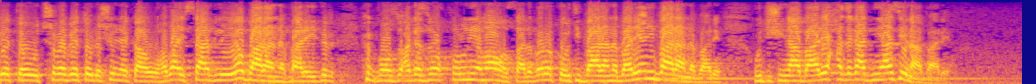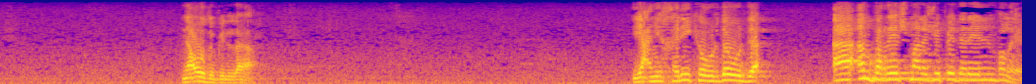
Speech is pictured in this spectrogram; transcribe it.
بێتەوە و چڕە بێتەوە لە شوێنێکا و هەوای سار لێ بارانە بارەی در مۆزوع ئەگە زۆر قوڵ نییە مامۆستا لەبەرەوە کەوتی بارانە بارێ ینی بارانە بارێ وتیشی نابارێ حەزەکات نیازی نابارێ. نعوذ بالله. يعني خەریکە وردە وردە ئەم بەڕێشمان لەژێ پێ دەرێنن بڵێ.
